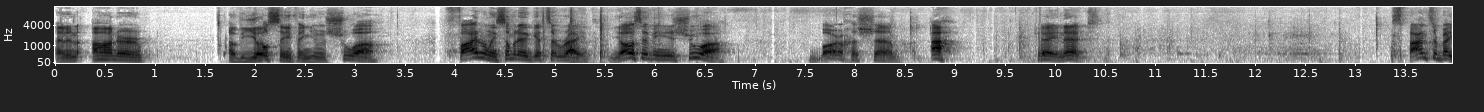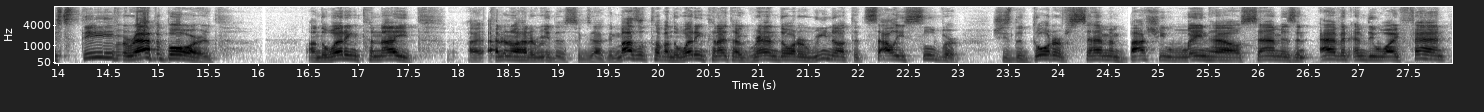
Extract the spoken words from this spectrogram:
And in honor of Yosef and Yeshua, finally somebody gets it right. Yosef and Yeshua. Baruch Hashem. Ah, okay, next. Sponsored by Steve Rappaport on the wedding tonight. I, I don't know how to read this exactly. Mazel Tov on the wedding tonight, our granddaughter Rena Sally Silver. She's the daughter of Sam and Bashi Wainhouse. Sam is an avid MDY fan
